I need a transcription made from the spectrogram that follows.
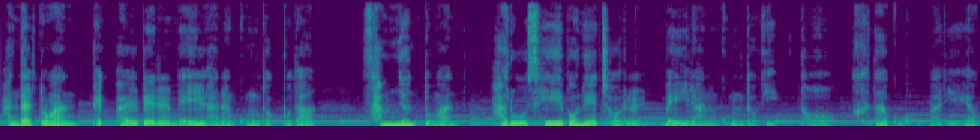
한 달 동안 108배를 매일 하는 공덕보다 3년 동안 하루 3번의 절을 매일 하는 공덕이 더 크다고 말이에요.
